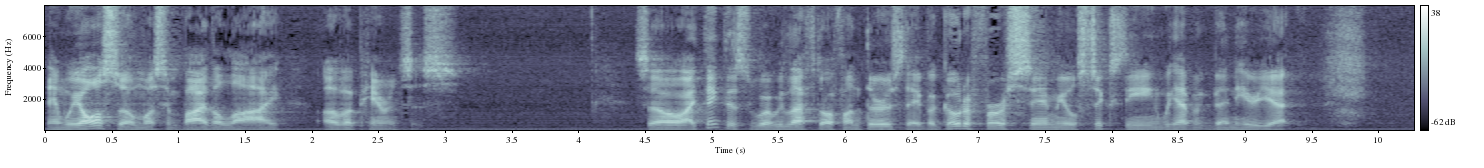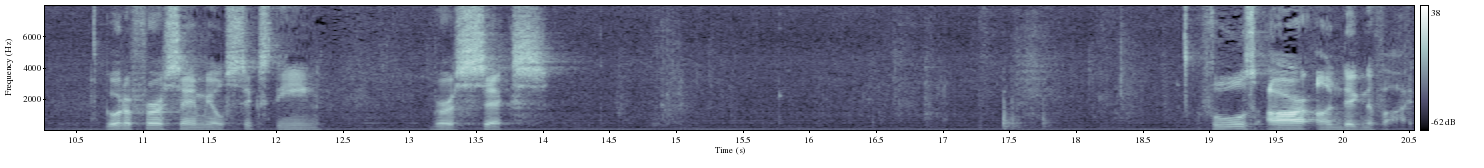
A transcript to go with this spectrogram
And we also mustn't buy the lie of appearances. So I think this is where we left off on Thursday, but go to 1 Samuel 16. We haven't been here yet. Go to 1 Samuel 16, verse 6. Fools are undignified.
